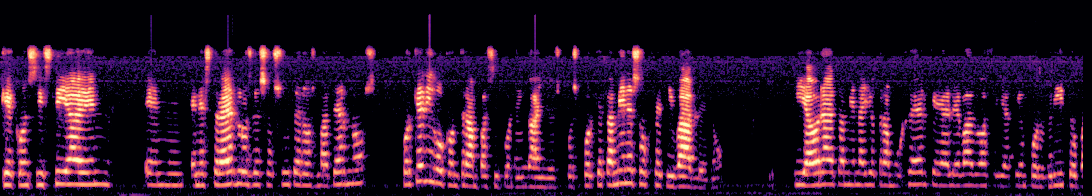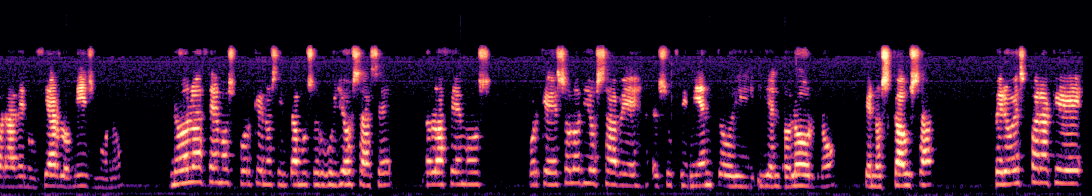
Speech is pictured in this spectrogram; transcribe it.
que consistía en, en, en extraerlos de esos úteros maternos ¿Por qué digo con trampas y con engaños? Pues porque también es objetivable, ¿no? Y ahora también hay otra mujer que ha elevado hace ya tiempo el grito para denunciar lo mismo, ¿no? No lo hacemos porque nos sintamos orgullosas, ¿eh? No lo hacemos porque solo Dios sabe el sufrimiento y, el dolor, ¿no? Que nos causa, pero es para que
